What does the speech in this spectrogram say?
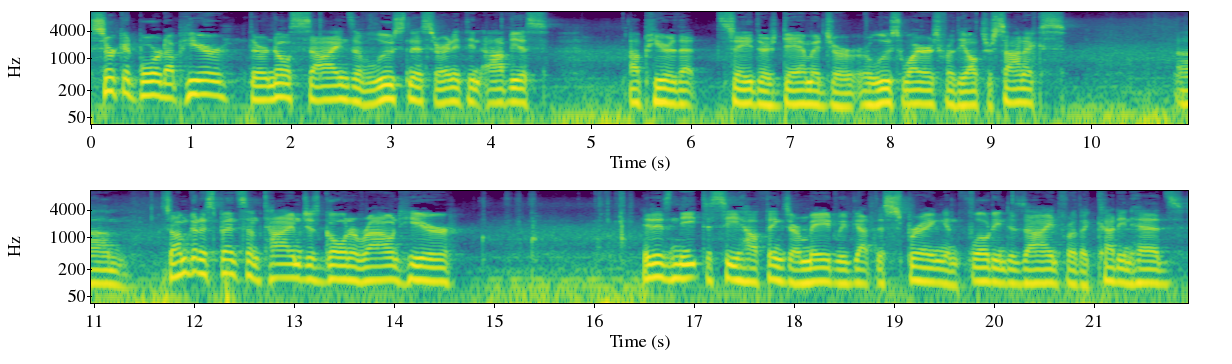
circuit board up here. There are no signs of looseness or anything obvious up here that say there's damage or, or loose wires for the ultrasonics. Um, so I'm gonna spend some time just going around here. It is neat to see how things are made. We've got this spring and floating design for the cutting heads.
